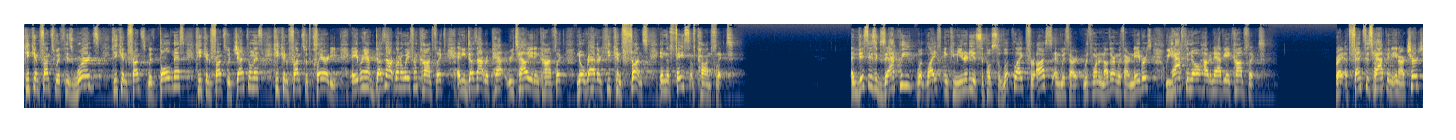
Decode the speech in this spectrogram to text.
He confronts with his words, he confronts with boldness, he confronts with gentleness, he confronts with clarity. Abraham does not run away from conflict, and he does not repa- retaliate in conflict. No, rather, he confronts in the face of conflict. And this is exactly what life in community is supposed to look like for us and with, our, with one another and with our neighbors. We have to know how to navigate conflict. Right? Offenses happen in our church,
